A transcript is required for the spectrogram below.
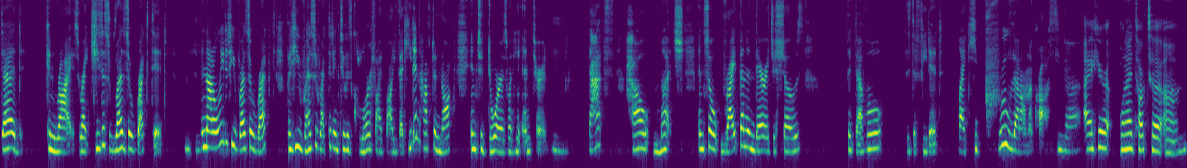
dead can rise, right? Jesus resurrected. And not only did he resurrect, but he resurrected into his glorified body, that he didn't have to knock into doors when he entered. Mm. That's how much. And so, right then and there, it just shows the devil is defeated. Like he proved that on the cross. Yeah, I hear when I talk to um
